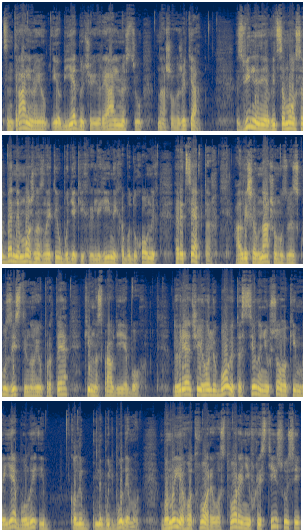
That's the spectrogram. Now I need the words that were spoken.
центральною і об'єднуючою реальністю нашого життя. Звільнення від самого себе не можна знайти в будь-яких релігійних або духовних рецептах, а лише в нашому зв'язку з істиною про те, ким насправді є Бог. Довіряючи його любові та зціленню всього, ким ми є, були і коли-небудь будемо, бо ми його твориво, створені в Христі Ісусі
